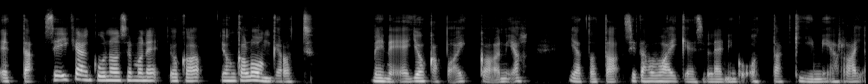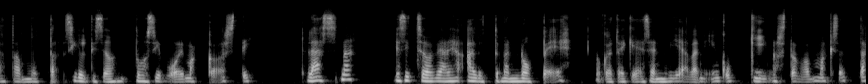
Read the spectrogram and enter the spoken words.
Että se ikään kuin on semmoinen, joka, jonka lonkerot menee joka paikkaan ja ja tota, sitä on vaikea silleen, niin kuin ottaa kiinni ja rajata, mutta silti se on tosi voimakkaasti läsnä. Ja sitten se on vielä ihan älyttömän nopea, joka tekee sen vielä niin kuin kiinnostavammaksi, että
